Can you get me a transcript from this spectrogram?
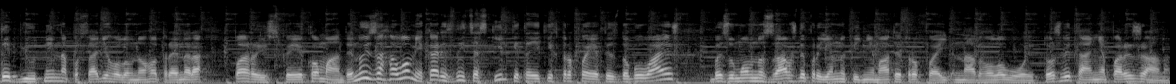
дебютний на посаді головного тренера паризької команди. Ну і загалом, яка різниця, скільки та яких трофеїв ти здобуваєш, безумовно завжди приємно піднімати трофей над головою. Тож вітання парижанам.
